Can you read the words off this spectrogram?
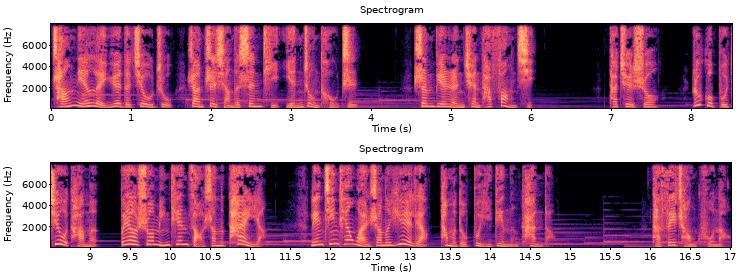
长年累月的救助，让志祥的身体严重透支。身边人劝他放弃，他却说：“如果不救他们，不要说明天早上的太阳，连今天晚上的月亮，他们都不一定能看到。”他非常苦恼，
